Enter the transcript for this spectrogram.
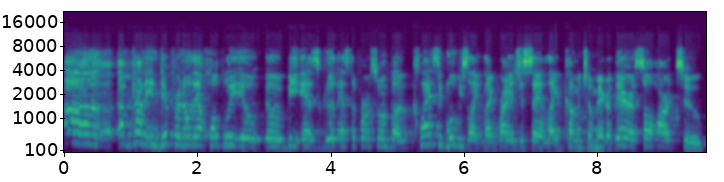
Uh, I'm kind of indifferent on that. Hopefully, it'll, it'll be as good as the first one. But classic movies like like Ryan just said, like Coming to America, they're so hard to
